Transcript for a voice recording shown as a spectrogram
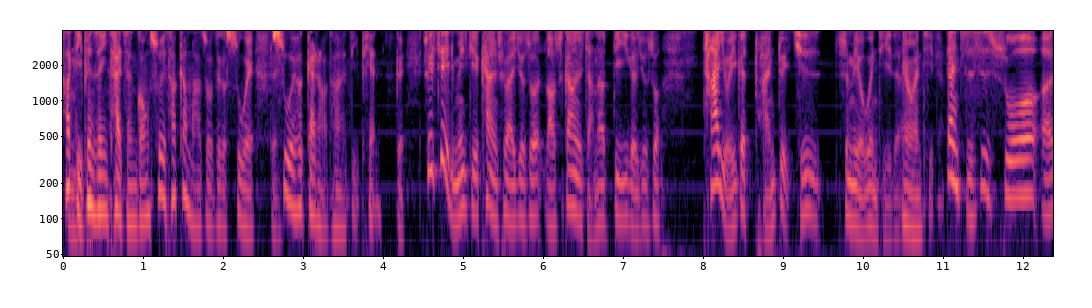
他底片生意太成功，嗯、所以他干嘛做这个数位？数位会干扰他的底片。对，所以这里面可以看得出来，就是说，老师刚刚有讲到第一个，就是说，他有一个团队其实是没有问题的，没有问题的。但只是说，呃，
